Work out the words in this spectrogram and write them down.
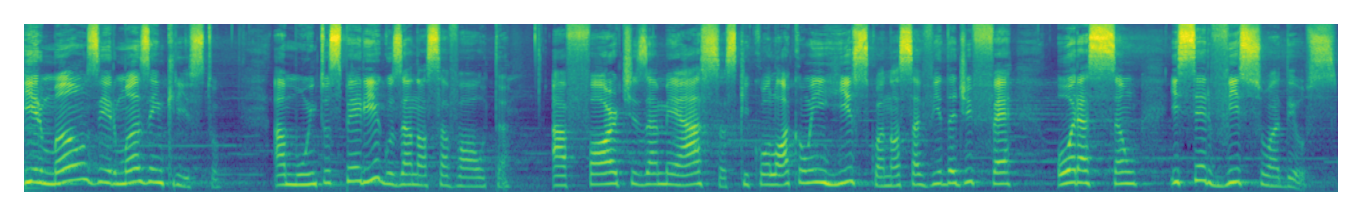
Irmãos e irmãs em Cristo, há muitos perigos à nossa volta. Há fortes ameaças que colocam em risco a nossa vida de fé, oração e serviço a Deus.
